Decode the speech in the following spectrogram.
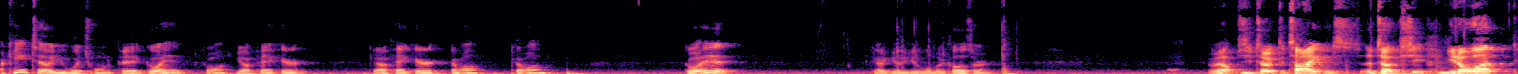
I can't tell you which one to pick. Go ahead. Come on. You got to pick here. Got to pick here. Come on. Come on. Go ahead. Got to get, get a little bit closer. Well, she took the Titans. It took she. You know what?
